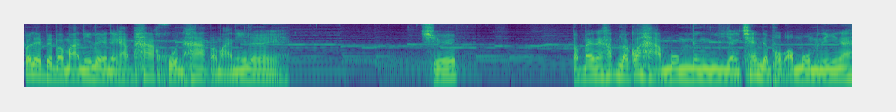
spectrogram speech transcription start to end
ก็เลยเป็นประมาณนี้เลยนะครับ5คูณ5ประมาณนี้เลย ชึบต่อไปนะครับเราก็หามุมหนึ่งอย่างเช่นเดี๋ยวผมเอามุมนี้นะ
